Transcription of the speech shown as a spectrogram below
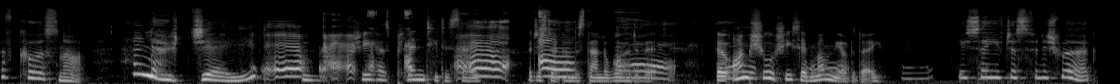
Of course not. Hello, Jade. Mm, she has plenty to say. I just don't understand a word of it. Though I'm sure she said mum the other day. You say you've just finished work?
